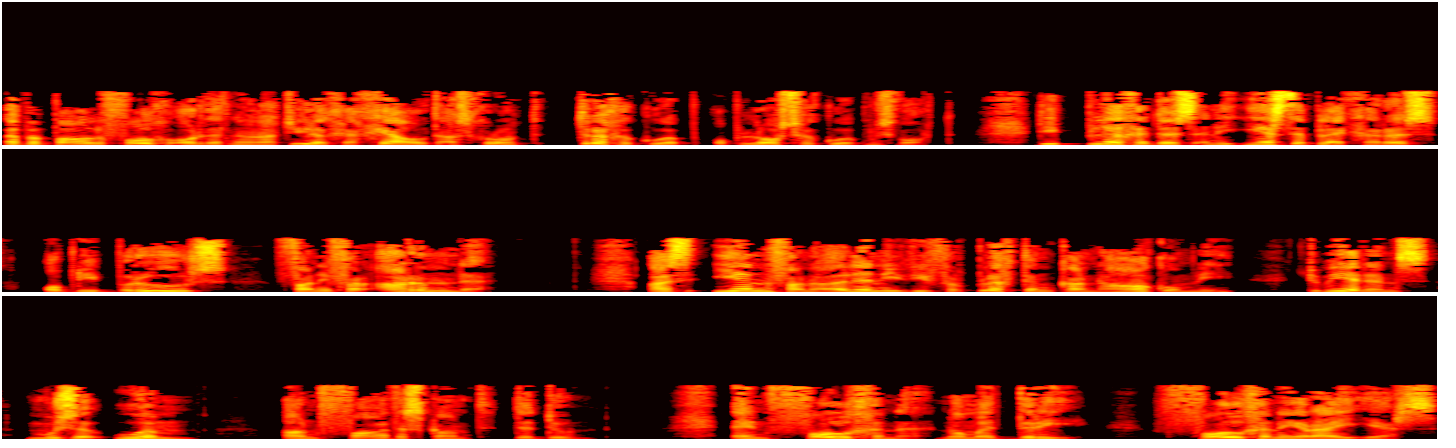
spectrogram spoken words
'n Bepaalde volgorde het nou natuurlik gegeld as grond teruggekoop op losgekoop moes word. Die plig het dus in die eerste plek gerus op die broers van die verarmde As een van hulle nie die verpligting kan nakom nie, tweedens moes 'n oom aan vaderskant dit doen. En volgende, nommer 3, volgende ry eers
